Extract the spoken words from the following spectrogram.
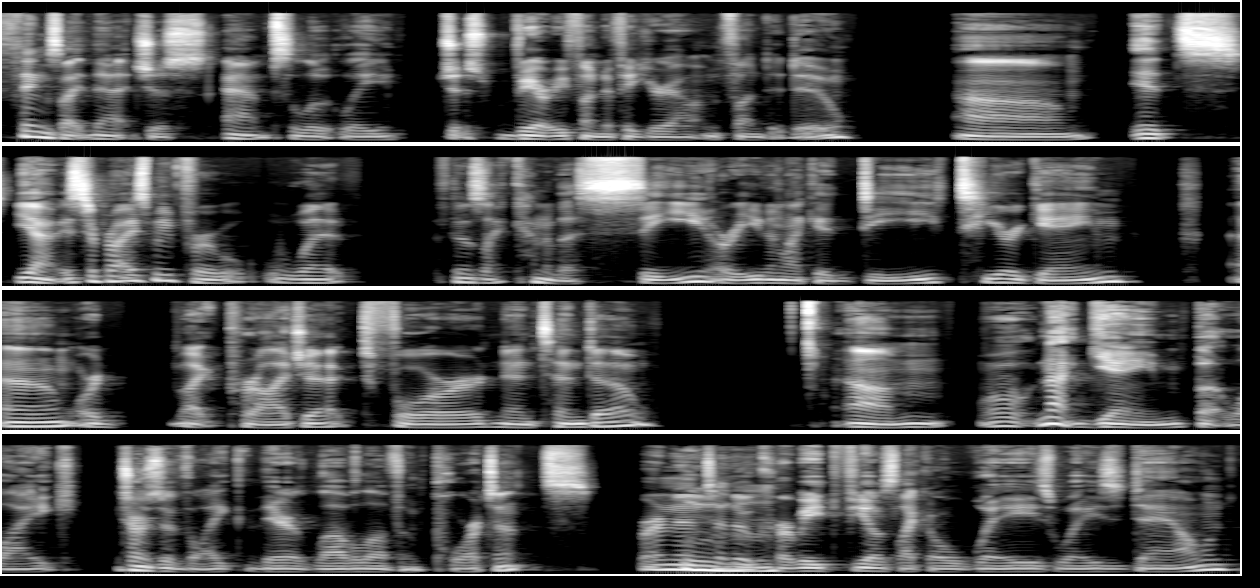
things like that just absolutely just very fun to figure out and fun to do. Um, it's yeah, it surprised me for what feels like kind of a C or even like a D tier game um, or like project for Nintendo. Um, well, not game, but like in terms of like their level of importance for Nintendo, Mhm. Kirby feels like a ways, ways down.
